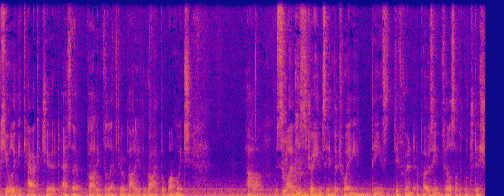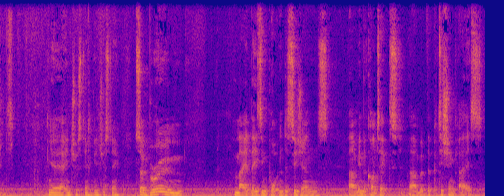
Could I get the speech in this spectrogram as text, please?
purely be caricatured as a party of the left or a party of the right, but one which uh, swam the streams in between these different opposing philosophical traditions. Yeah, interesting, interesting. So Broome made these important decisions um, in the context um, of the petition case.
